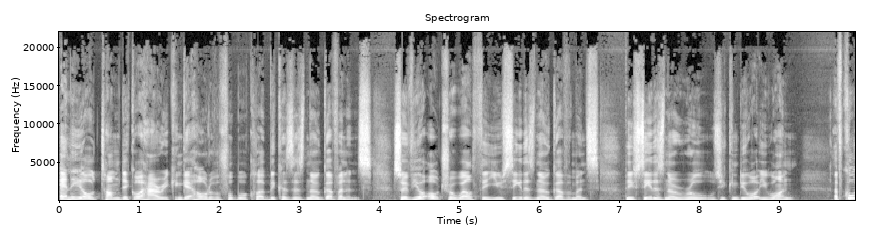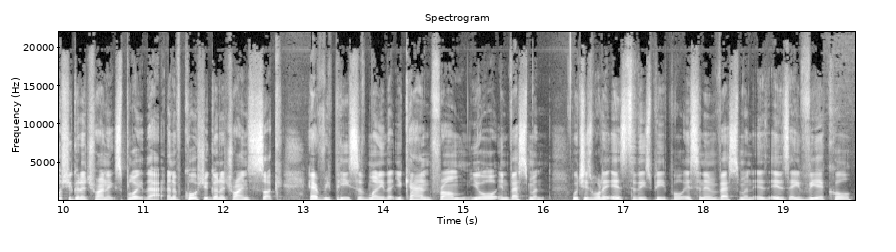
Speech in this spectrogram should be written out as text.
any old Tom, Dick, or Harry can get hold of a football club because there's no governance. So if you're ultra wealthy, you see there's no governments, you see there's no rules, you can do what you want. Of course, you're going to try and exploit that. And of course, you're going to try and suck every piece of money that you can from your investment, which is what it is to these people. It's an investment, it is a vehicle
